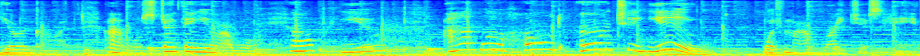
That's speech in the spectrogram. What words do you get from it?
your God. I will strengthen you, I will help you, I will hold on to you with my righteous hand.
